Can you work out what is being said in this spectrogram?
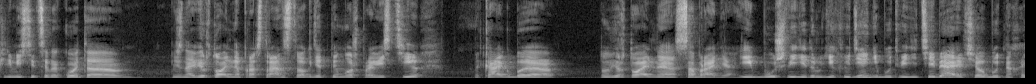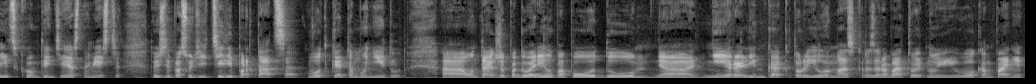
переместиться в какое-то, не знаю, виртуальное пространство, где ты можешь провести как бы ну, виртуальное собрание, и будешь видеть других людей, не будет видеть тебя, и все будет находиться в каком-то интересном месте. То есть, по сути, телепортация. Вот к этому они идут. А он также поговорил по поводу а, нейролинка, который Илон Маск разрабатывает, ну, его компания,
